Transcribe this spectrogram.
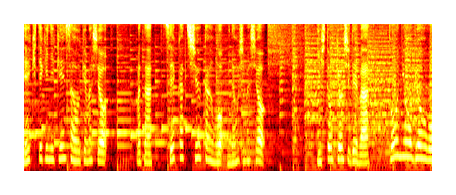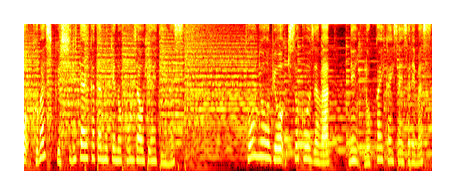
定期的に検査を受けましょう。また生活習慣を見直しましょう。西東京市では糖尿病を詳しく知りたい方向けの講座を開いています。糖尿病基礎講座は年6回開催されます。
